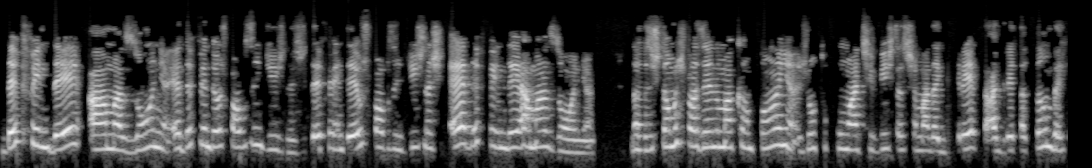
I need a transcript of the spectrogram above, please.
defender a Amazônia é defender os povos indígenas. Defender os povos indígenas é defender a Amazônia. Nós estamos fazendo uma campanha junto com uma ativista chamada Greta, a Greta Thunberg,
